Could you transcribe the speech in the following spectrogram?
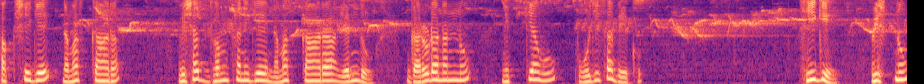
ಪಕ್ಷಿಗೆ ನಮಸ್ಕಾರ, ವಿಷಧ್ವಂಸನಿಗೆ ನಮಸ್ಕಾರ ಎಂದು ಗರುಡನನ್ನು ನಿತ್ಯವೂ ಪೂಜಿಸಬೇಕು. ಹೀಗೆ ವಿಷ್ಣು,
